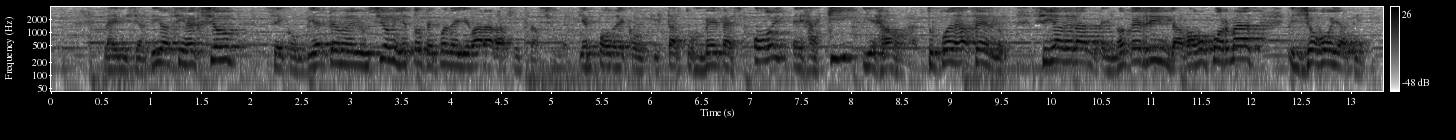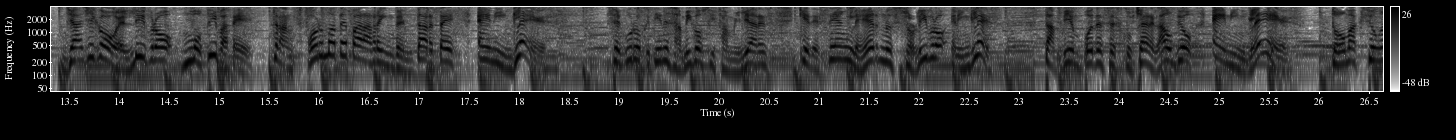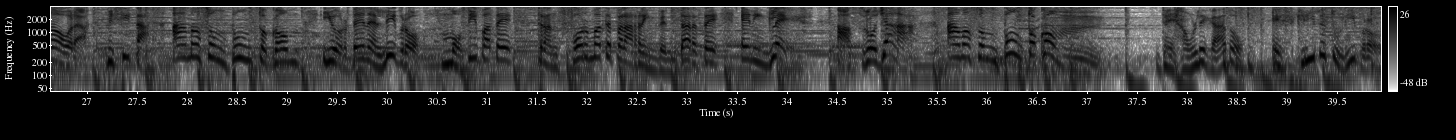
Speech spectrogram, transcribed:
La iniciativa sin acción se convierte en una ilusión y esto te puede llevar a la frustración. El tiempo de conquistar tus metas es hoy, es aquí y es ahora. Tú puedes hacerlo. Sigue adelante, no te rindas, vamos por más y yo voy a ti. Ya llegó el libro Motívate, transfórmate para reinventarte en inglés. Seguro que tienes amigos y familiares que desean leer nuestro libro en inglés. También puedes escuchar el audio en inglés. Toma acción ahora. Visita amazon.com y ordena el libro Motívate, transfórmate para reinventarte en inglés. Hazlo ya. Amazon.com. Deja un legado. Escribe tu libro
